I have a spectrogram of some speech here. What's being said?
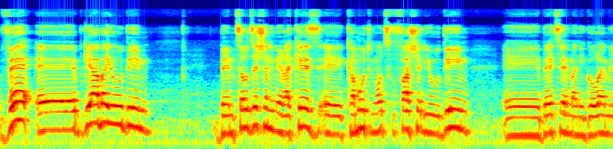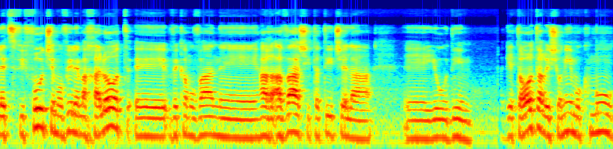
ופגיעה ביהודים באמצעות זה שאני מרכז אה, כמות מאוד צפופה של יהודים בעצם אני גורם לצפיפות שמוביל למחלות וכמובן הרעבה שיטתית של היהודים. הגטאות הראשונים הוקמו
